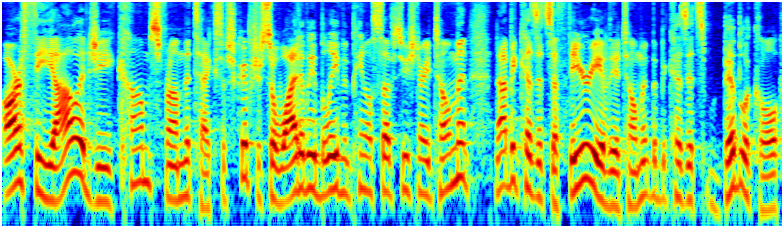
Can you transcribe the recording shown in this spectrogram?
our theology comes from the text of Scripture. So why do we believe in penal substitutionary atonement? Not because it's a theory of the atonement, but because it's biblical.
